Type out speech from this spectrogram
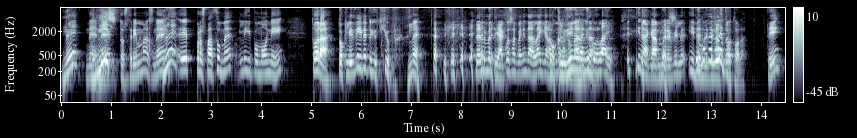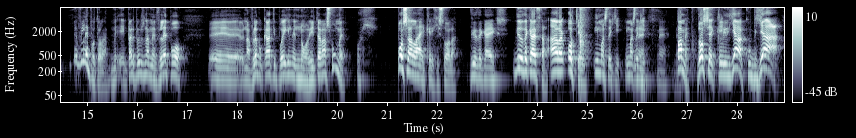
Ναι, Ναι, εμείς. ναι, το stream μας, ναι. Ναι. Ε, προσπαθούμε, λίγη υπομονή. Τώρα, το κλειδί είναι το YouTube. Ναι. Θέλουμε 350 like για να το πούμε κλειδί είναι να μην χαζομαρίτσα. κολλάει. Ε, τι να κάνουμε, ρε φίλε. Εγώ Ίντερνετ με είναι βλέπω αυτό. τώρα. Τι; Με βλέπω τώρα. Με- Υπάρχει περίπτωση να με βλέπω, ε, να βλέπω κάτι που έγινε νωρίτερα, ας πούμε. Όχι. Πόσα like έχεις τώρα; 2.16. 2.17. Άρα, οκ, είμαστε εκεί. Είμαστε Ναι, εκεί. ναι, ναι. Πάμε. Δώσε κλειδιά, κουμπιά,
